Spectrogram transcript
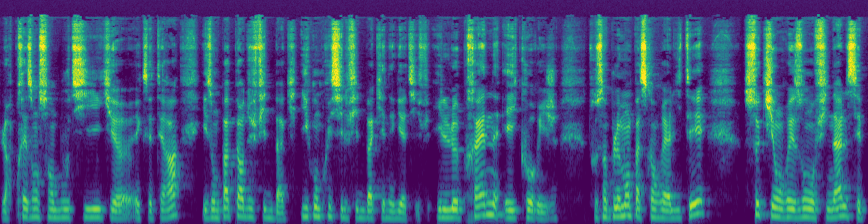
leur présence en boutique, etc. Ils n'ont pas peur du feedback, y compris si le feedback est négatif. Ils le prennent et ils corrigent. Tout simplement parce qu'en réalité, ceux qui ont raison au final, c'est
